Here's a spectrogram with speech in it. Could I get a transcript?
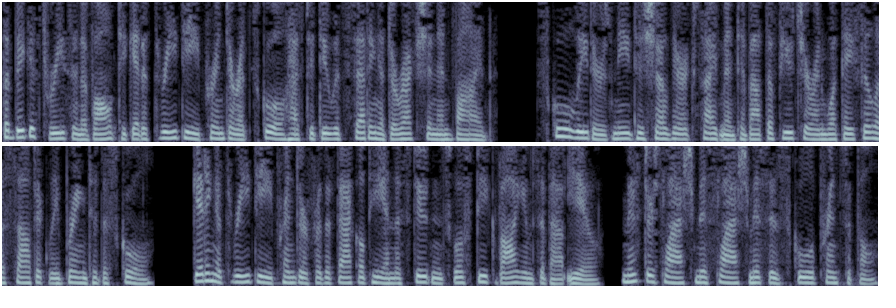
The biggest reason of all to get a 3D printer at school has to do with setting a direction and vibe. School leaders need to show their excitement about the future and what they philosophically bring to the school. Getting a 3D printer for the faculty and the students will speak volumes about you, Mr. slash Miss slash Mrs. School Principal.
